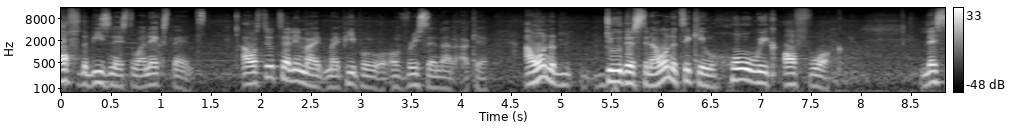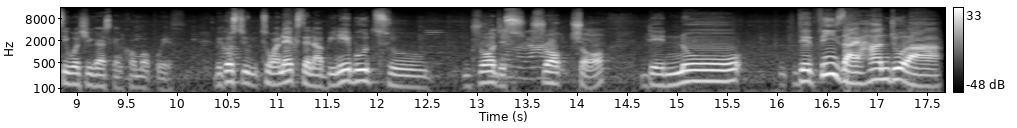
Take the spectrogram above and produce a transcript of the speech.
off the business to an extent. I was still telling my, my people of recent that okay, I want to do this thing. I want to take a whole week off work. Let's see what you guys can come up with. Because to, to an extent, I've been able to draw the structure. They know the things I handle are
